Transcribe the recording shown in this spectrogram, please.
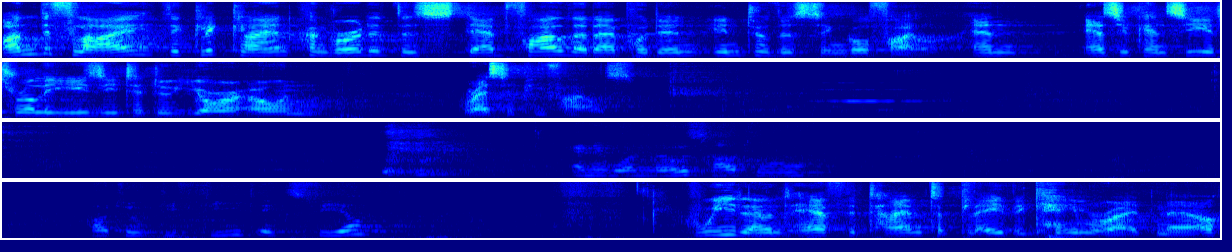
On the fly, the klik client converted this step file that I put in into this single file. And as you can see, it's really easy to do your own recipe files. Anyone knows how to how to defeat X4? We don't have the time to play the game right now.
